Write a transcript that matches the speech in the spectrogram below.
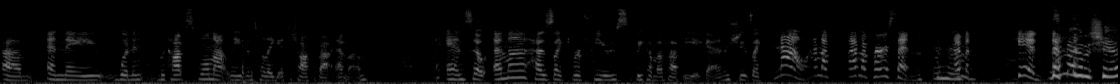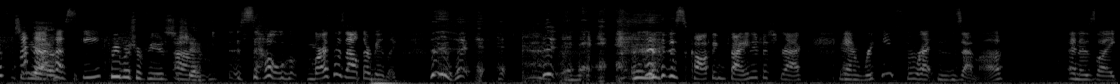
Um, and they wouldn't, the cops will not leave until they get to talk about Emma. And so Emma has like refused to become a puppy again. She's like, no, I'm a, I'm a person. Mhm. I'm a kid. I'm not gonna shift. I'm yeah. not husky. Pretty much refused to Um, shift. So Martha's out there being like, just coughing, trying to distract, and Ricky threatens Emma, and is like,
